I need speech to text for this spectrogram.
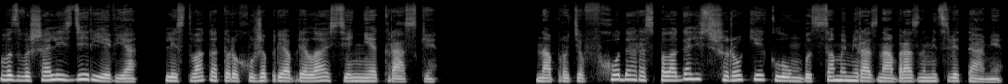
возвышались деревья, листва которых уже приобрела осенние краски. Напротив входа располагались широкие клумбы с самыми разнообразными цветами.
